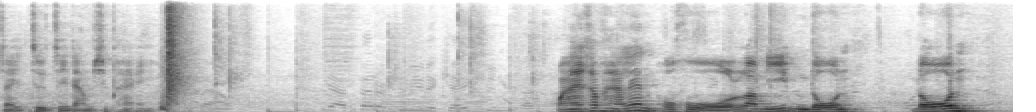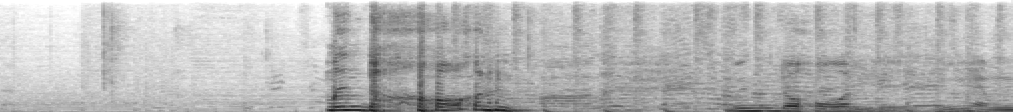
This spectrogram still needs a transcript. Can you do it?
ใจเจอใจดำชิบหายไปครับฮาแลนด์โอ้โห รอบนี้มึงโดน โดน มึงโดน มึงโดนเฮียมึง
